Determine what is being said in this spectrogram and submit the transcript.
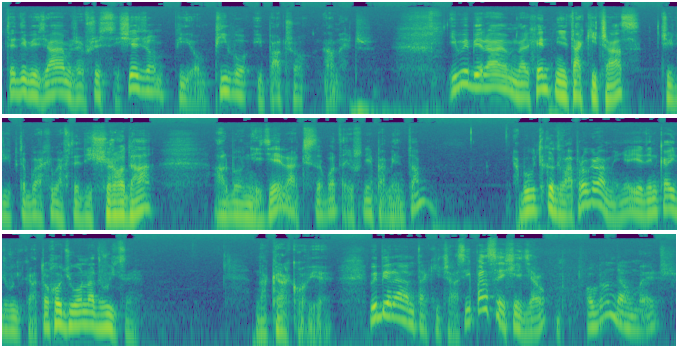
Wtedy wiedziałem, że wszyscy siedzą, piją piwo i patrzą na mecz. I wybierałem najchętniej taki czas, czyli to była chyba wtedy środa, albo niedziela, czy sobota, już nie pamiętam. A były tylko dwa programy, nie? Jedynka i dwójka. To chodziło na dwójce. na Krakowie. Wybierałem taki czas i pan sobie siedział, oglądał mecz,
